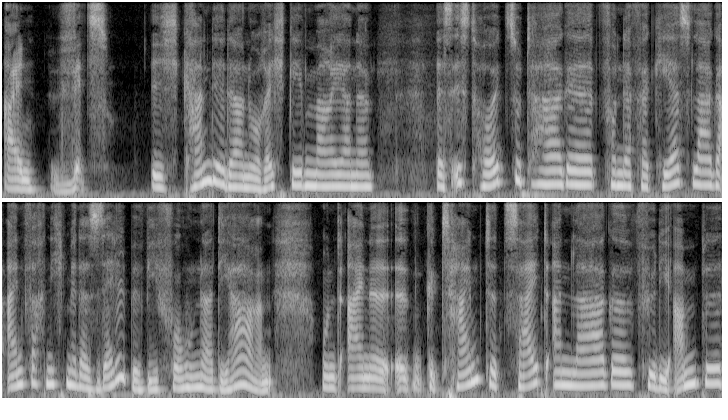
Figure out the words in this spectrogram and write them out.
Ein Witz. Ich kann dir da nur recht geben, Marianne. Es ist heutzutage von der Verkehrslage einfach nicht mehr dasselbe wie vor 100 Jahren. Und eine äh, getimte Zeitanlage für die Ampel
